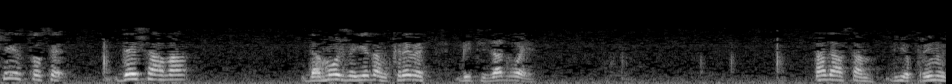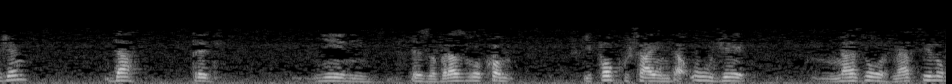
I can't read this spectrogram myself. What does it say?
često se dešava da može jedan krevet biti za dvoje. Tada sam bio prinuđen da pred njenim bezobrazlukom i pokušajem da uđe nazor na silu,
